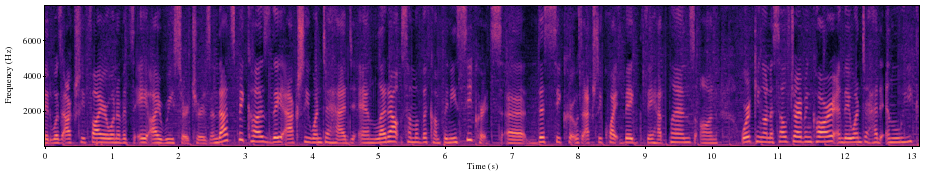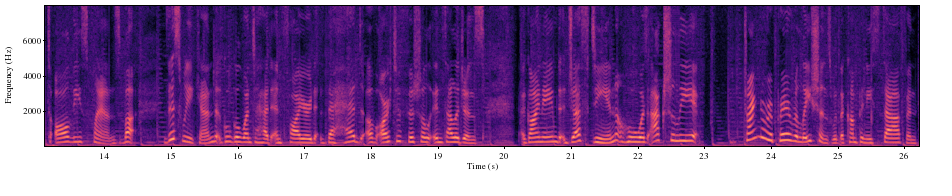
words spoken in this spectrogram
did was actually fire one of its AI researchers. And that's because they actually went ahead and let out some of the company's secrets. Uh, this secret was actually quite big. They had plans on working on a self driving car, and they went ahead and leaked all these plans. But this weekend, Google went ahead and fired the head of artificial intelligence, a guy named Jeff Dean, who was actually trying to repair relations with the company staff and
